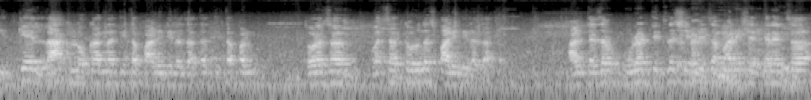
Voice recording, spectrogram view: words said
इतके लाख लोकांना तिथं पाणी दिलं जातं. तिथं पण थोडंसं बचत करूनच पाणी दिलं जातं. आणि त्याचं उलट तिथलं शेतीचं पाणी शेतकऱ्यांचं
